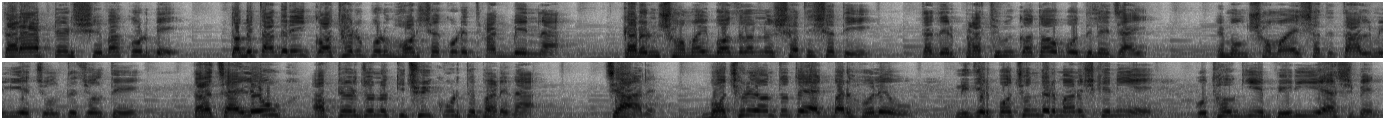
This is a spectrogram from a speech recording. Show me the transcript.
তারা আপনার সেবা করবে, তবে তাদের এই কথার উপর ভরসা করে থাকবেন না। কারণ সময় বদলানোর সাথে সাথে তাদের প্রাথমিকতাও বদলে যায় এবং সময়ের সাথে তাল মিলিয়ে চলতে চলতে তারা চাইলেও আপনার জন্য কিছুই করতে পারে না। চার, বছরে অন্তত একবার হলেও নিজের পছন্দের মানুষকে নিয়ে কোথাও গিয়ে বেরিয়ে আসবেন।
